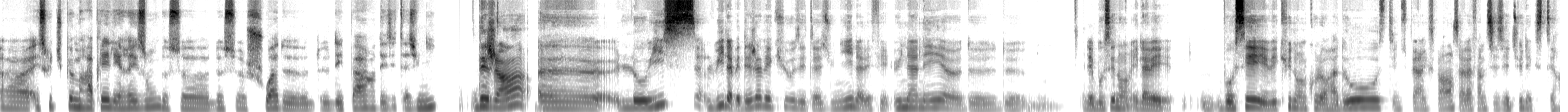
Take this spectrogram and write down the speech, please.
Est-ce que tu peux me rappeler les raisons de ce, de ce choix de, départ des États-Unis? Déjà, Loïs, lui, il avait déjà vécu aux États-Unis. Il avait fait une année de, il, a bossé dans, il avait bossé et vécu dans le Colorado. C'était une super expérience à la fin de ses études, etc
